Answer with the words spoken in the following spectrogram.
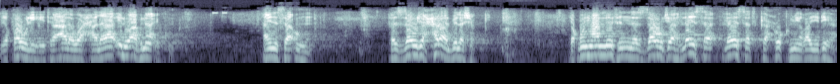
لقوله تعالى وحلائل أبنائكم أي نساؤهم. فالزوجة حلال بلا شك. يقول المؤلف إن الزوجة ليس ليست كحكم غيرها.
